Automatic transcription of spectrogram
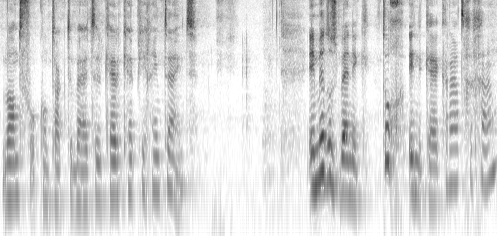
Want voor contacten buiten de kerk heb je geen tijd. Inmiddels ben ik toch in de kerkraad gegaan.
